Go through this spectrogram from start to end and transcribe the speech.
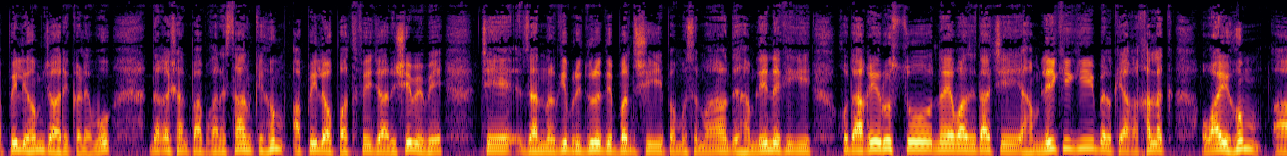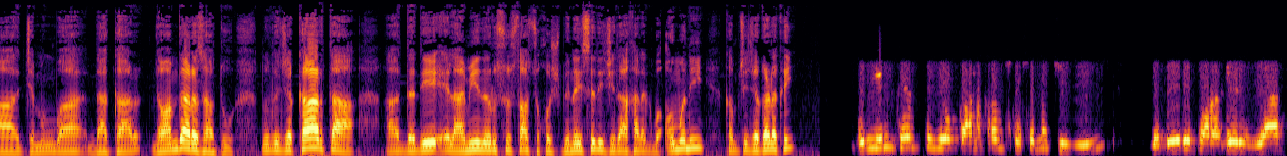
اپیل هم جاری کړي وو دغه شان په افغانستان کې هم اپیل او فتوی جاری شوی وي چې ځانمرګي بریدونه دي بند شي په مسلمانانو د حمله نه کیږي خدا غي رستو نه یوازې دا چې حمله کیږي بلکې هغه خلک وای هم چې موږ به دا کار دوامدار ساتو نو د جکارتا د دې اعلامیې نه وروسته ستاسو خوشبینۍ څه دي چې دا خلک به ومني کوم چې جګړه کوي؟ بنیری صاحب په یو کانفرنس کې څه نه کېږي د دې لپاره ډېر زیات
